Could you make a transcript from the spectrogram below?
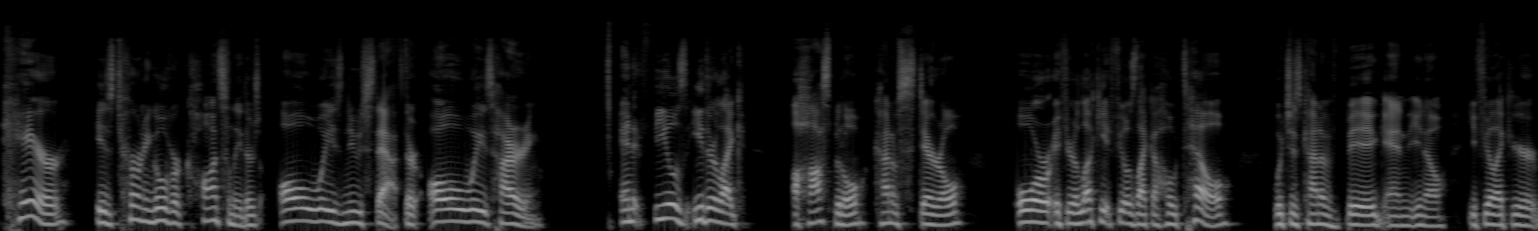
care is turning over constantly. There's always new staff, they're always hiring. And it feels either like a hospital, kind of sterile, or if you're lucky, it feels like a hotel, which is kind of big and, you know, you feel like you're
